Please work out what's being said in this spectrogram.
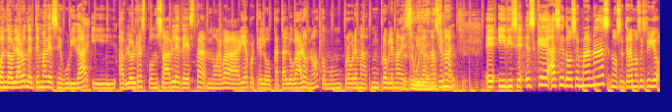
cuando hablaron del tema de seguridad y habló el responsable de esta nueva área porque lo catalogaron ¿no? como un problema, un problema de, seguridad, nacional. Eh, y dice, es que hace dos semanas nos enteramos esto y yo,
